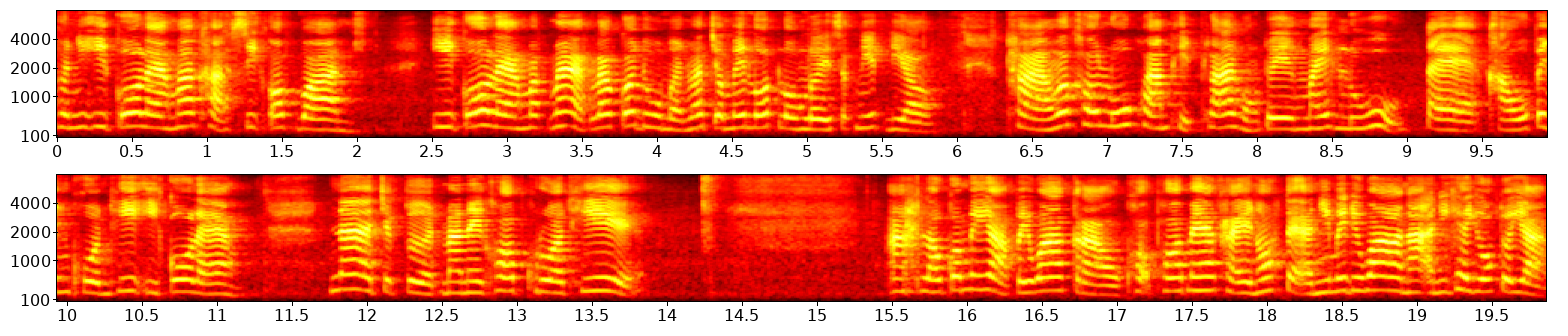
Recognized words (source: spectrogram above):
คนนี้อีโก้แรงมากค่ะ six of wands อีโก้แรงมากๆ แล้วก็ดูเหมือนว่าจะไม่ลดลงเลยสักนิดเดียว ถามว่าเขารู้ความผิดพลาดของตัวเองไหมรู้ แต่เขาเป็นคนที่อีโก้แรง น่าจะเกิดมาในครอบครัวที่อะเราก็ไม่อยากไปว่ากล่าวพ่อแม่ใครเนาะแต่อันนี้ไม่ได้ว่านะ อันนี้แค่ยกตัวอย่าง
